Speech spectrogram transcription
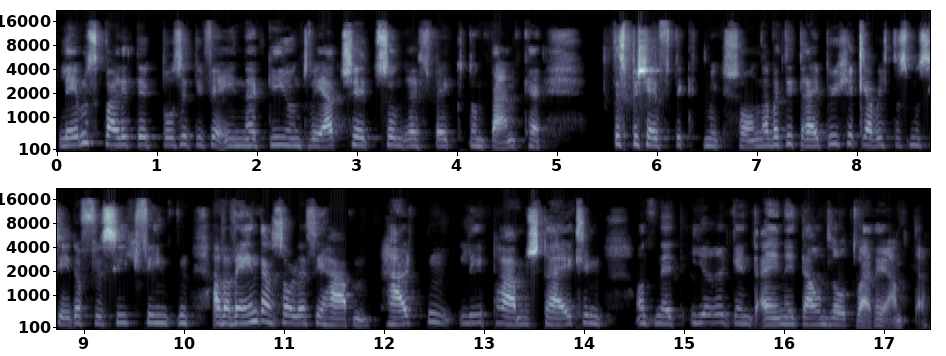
Lebensqualität, positive Energie und Wertschätzung, Respekt und Danke. Das beschäftigt mich schon. Aber die drei Bücher, glaube ich, das muss jeder für sich finden. Aber wenn, dann soll er sie haben. Halten, liebhaben, streicheln und nicht irgendeine Download-Variante.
